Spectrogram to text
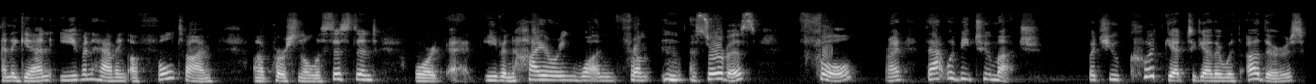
And again, even having a full time uh, personal assistant or uh, even hiring one from a service full, right, that would be too much. But you could get together with others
